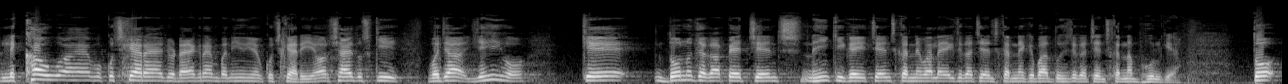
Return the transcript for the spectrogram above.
لکھا ہوا ہے وہ کچھ کہہ رہا ہے، جو ڈائگرام بنی ہوئی ہے وہ کچھ کہہ رہی ہے۔ اور شاید اس کی وجہ یہی ہو کہ دونوں جگہ پہ چینج نہیں کی گئی چینج کرنے والا ایک جگہ چینج کرنے کے بعد دوسری جگہ چینج کرنا بھول گیا۔ تو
